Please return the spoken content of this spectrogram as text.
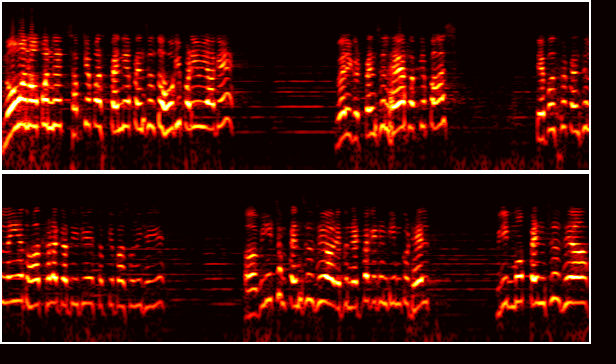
नो वन ओपन इट सबके पास पेन या पेंसिल तो होगी पड़ी हुई आगे। वेरी गुड पेंसिल है सबके पास। टेबल्स पे पेंसिल नहीं है तो हाथ खड़ा कर दीजिए, सबके पास होनी चाहिए। We need some pencils here if the network editing team could help we need more pencils here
